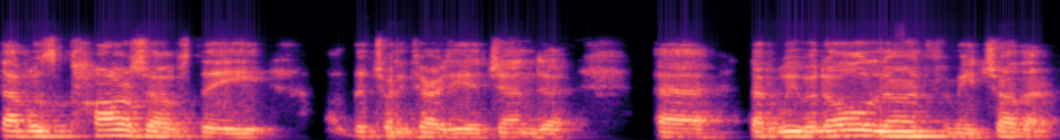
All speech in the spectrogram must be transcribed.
that was part of the the 2030 agenda uh, that we would all learn from each other,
